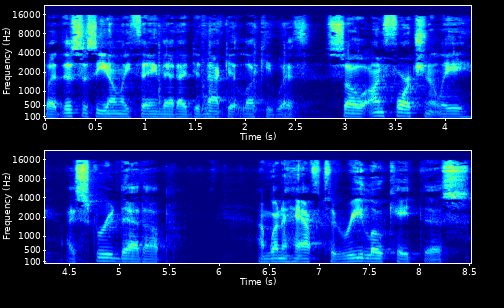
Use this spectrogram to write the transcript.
But this is the only thing that I did not get lucky with. So unfortunately, I screwed that up. I'm going to have to relocate this.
